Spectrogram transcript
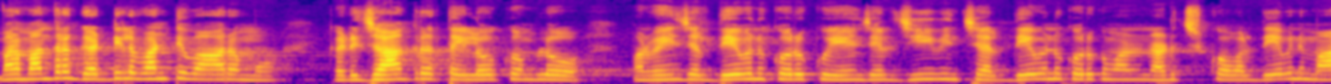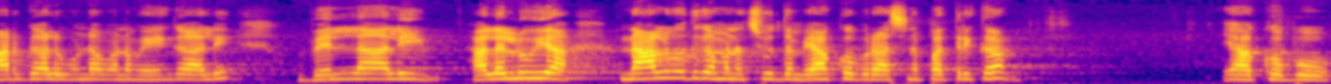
మనమందరం గడ్డిల వంటి వారము. గడ్డి జాగ్రత్త ఈ లోకంలో. మనం ఏం చేయాలి? దేవుని కొరకు ఏం చేయాలి? జీవించాలి. దేవుని కొరకు మనం నడుచుకోవాలి. దేవుని మార్గాలు ఉండా మనం ఏం కావాలి? వెళ్ళాలి. అలలుయ నాలుగోదిగా మనం చూద్దాం యాకోబు రాసిన పత్రిక. యాకోబు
